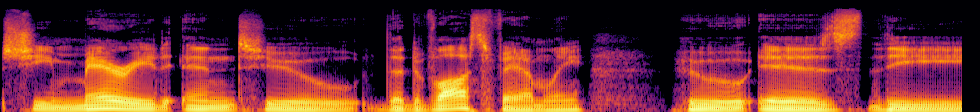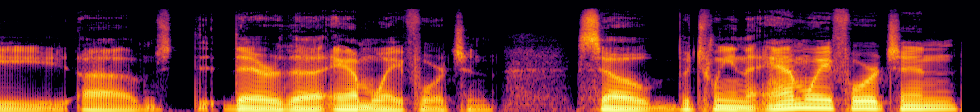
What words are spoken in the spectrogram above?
she married into the DeVos family, who is the um, they're the Amway fortune. So between the Amway fortune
